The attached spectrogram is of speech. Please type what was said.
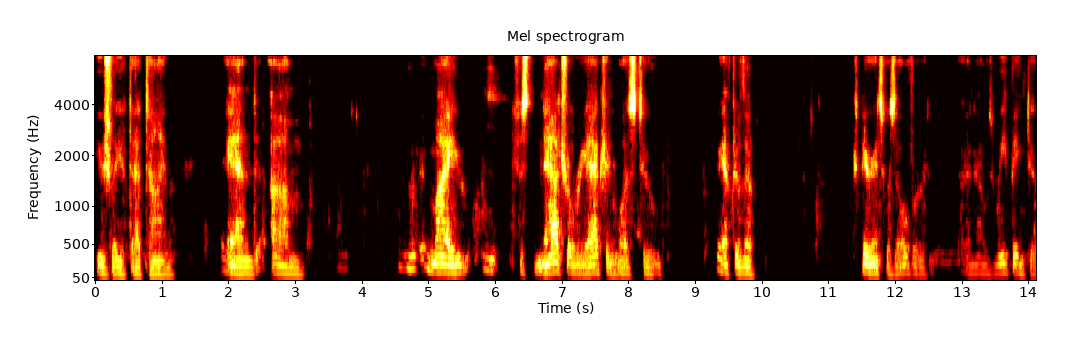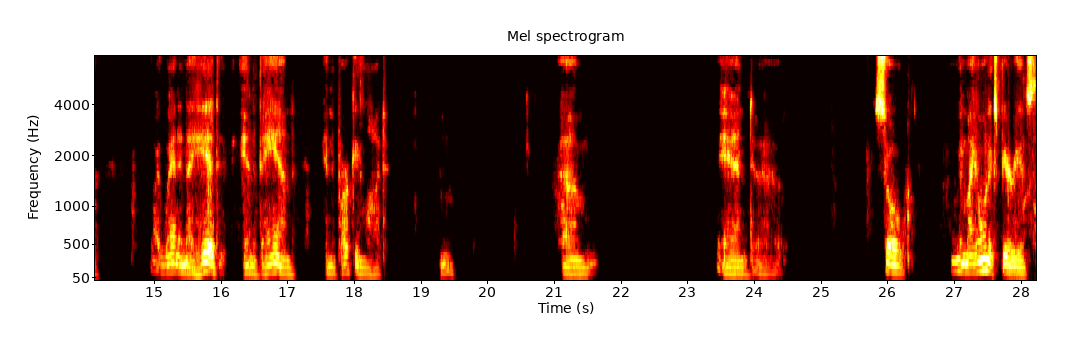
usually at that time. And um, my just natural reaction was to, after the experience was over and I was weeping to I went and I hid in a van in the parking lot. Hmm. Um, and uh, so, in my own experience,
